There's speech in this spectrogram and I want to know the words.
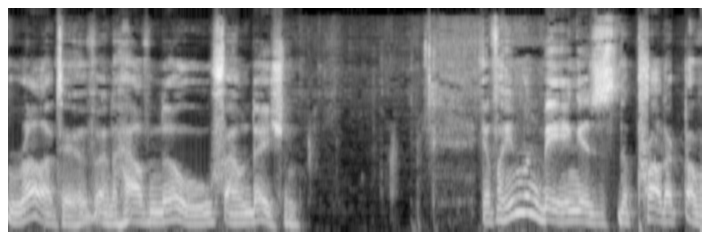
relative and have no foundation. If a human being is the product of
